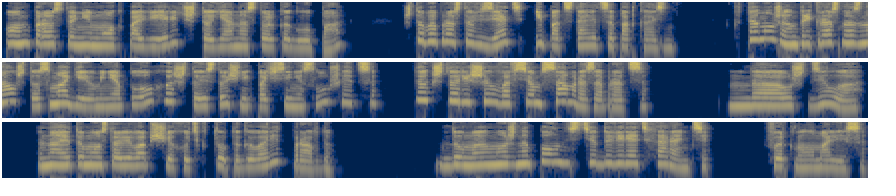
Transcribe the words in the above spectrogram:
он просто не мог поверить, что я настолько глупа, чтобы просто взять и подставиться под казнь. К тому же он прекрасно знал, что с магией у меня плохо, что источник почти не слушается, так что решил во всем сам разобраться. Да уж, дела. На этом острове вообще хоть кто-то говорит правду? Думаю, можно полностью доверять Харанте, фыркнула Малиса.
